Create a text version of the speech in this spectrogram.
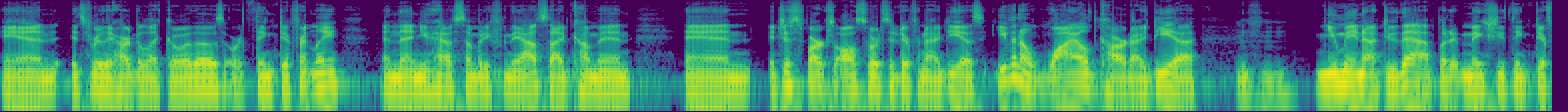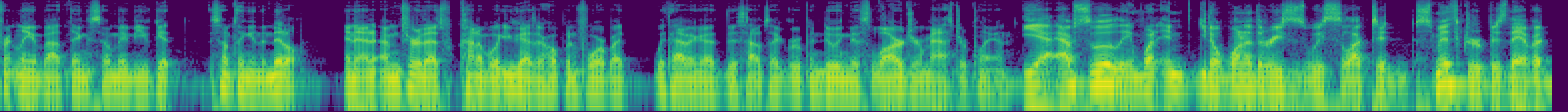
And it's really hard to let go of those or think differently. And then you have somebody from the outside come in and it just sparks all sorts of different ideas. Even a wild card idea, mm-hmm. you may not do that, but it makes you think differently about things. So maybe you get something in the middle. And I'm sure that's kind of what you guys are hoping for, but with having a, this outside group and doing this larger master plan. Yeah, absolutely. And, one, and you know, one of the reasons we selected Smith Group is they have a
